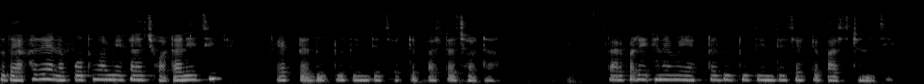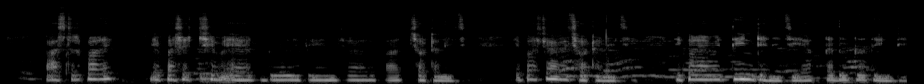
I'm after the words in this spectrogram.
তো দেখা যায় না। প্রথম আমি এখানে ছটা নিয়েছি। একটা, দুটো, তিনটে, চারটে, পাঁচটা, ছটা। তারপরে এখানে আমি একটা, দুটো, তিনটে, চারটে, পাঁচটা নিয়েছি। পাঁচটার পরে এ পাশের ছেবে এক, দুই, তিন, চার, পাঁচ, ছটা নিয়েছি। এ পাশে আমি ছটা নিয়েছি। এখানে আমি তিনটে নিয়েছি, একটা, দুটো, তিনটে।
